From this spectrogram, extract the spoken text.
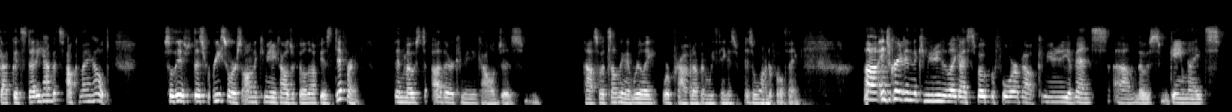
got good study habits? How can I help? So this this resource on the Community College of Philadelphia is different than most other community colleges. Uh, so it's something that really we're proud of and we think is, is a wonderful thing. Uh, integrated in the community, like I spoke before about community events, um, those game nights,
